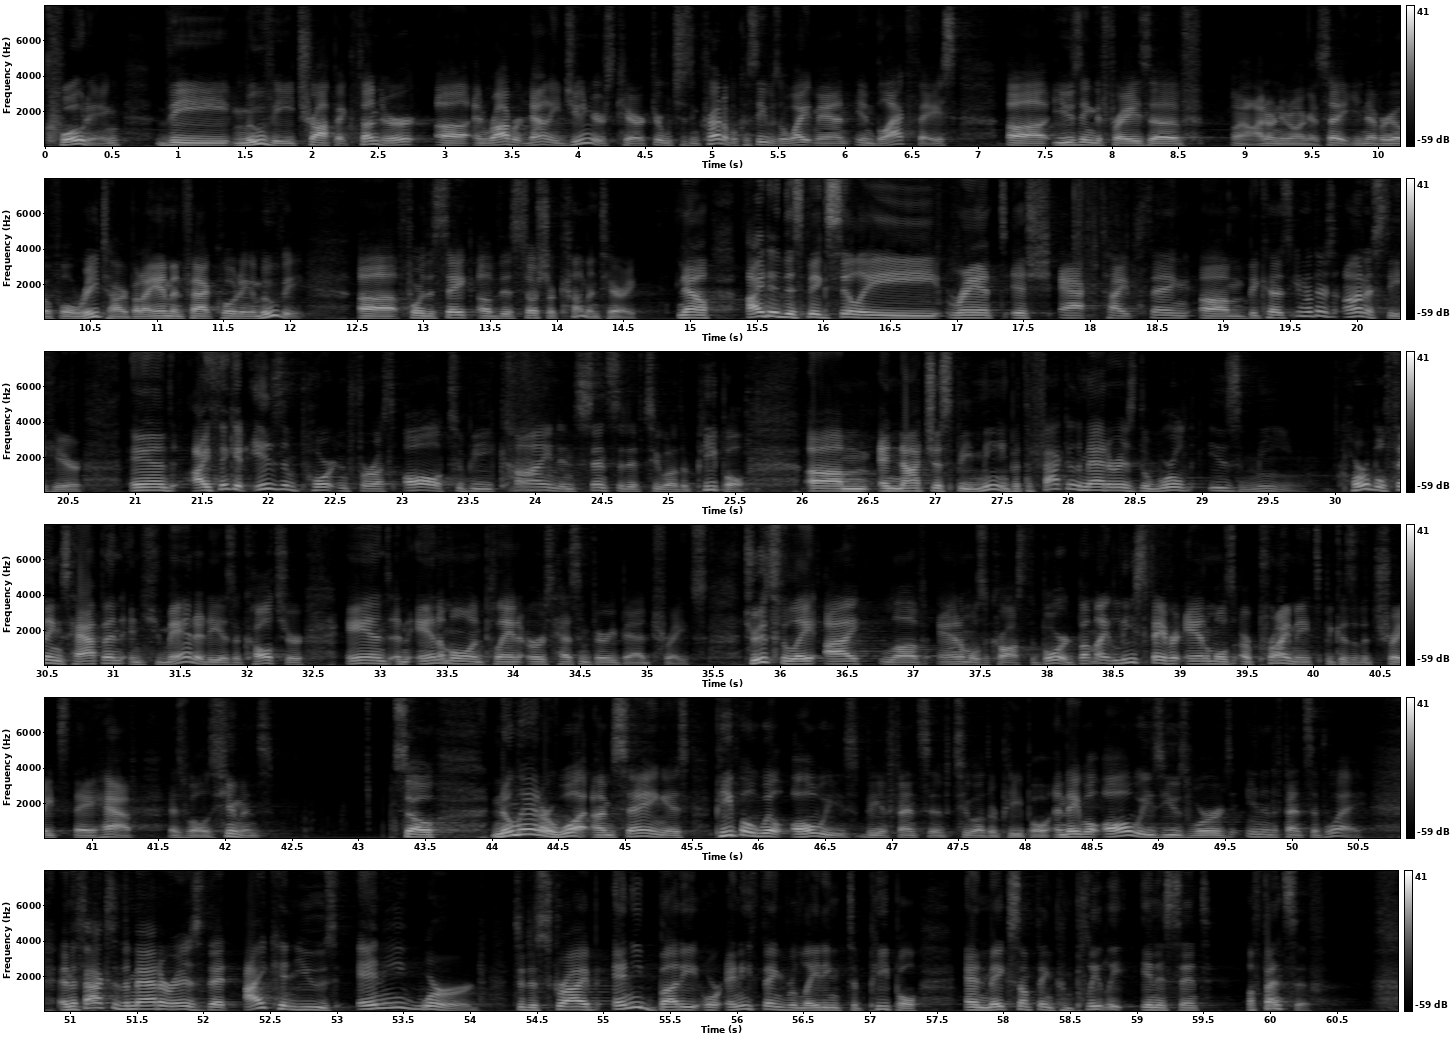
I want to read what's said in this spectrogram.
quoting the movie Tropic Thunder uh, and Robert Downey Jr.'s character, which is incredible because he was a white man in blackface, uh, using the phrase of, well, I don't even know what I'm going to say, you never go full retard, but I am in fact quoting a movie uh, for the sake of this social commentary. Now, I did this big silly rant-ish act type thing um, because, you know, there's honesty here. And I think it is important for us all to be kind and sensitive to other people um, and not just be mean. But the fact of the matter is the world is mean. Horrible things happen, and humanity as a culture and an animal on planet Earth has some very bad traits. Truthfully, I love animals across the board, but my least favorite animals are primates because of the traits they have, as well as humans. So, no matter what I'm saying is, people will always be offensive to other people, and they will always use words in an offensive way. And the fact of the matter is that I can use any word to describe anybody or anything relating to people and make something completely innocent offensive.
